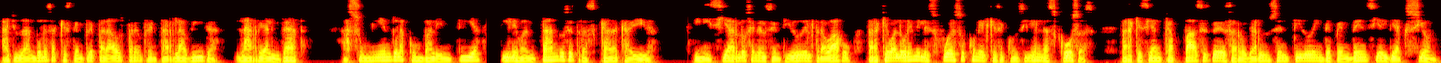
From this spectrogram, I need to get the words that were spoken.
ayudándoles a que estén preparados para enfrentar la vida, la realidad, asumiéndola con valentía y levantándose tras cada caída. Iniciarlos en el sentido del trabajo, para que valoren el esfuerzo con el que se consiguen las cosas, para que sean capaces de desarrollar un sentido de independencia y de acción.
